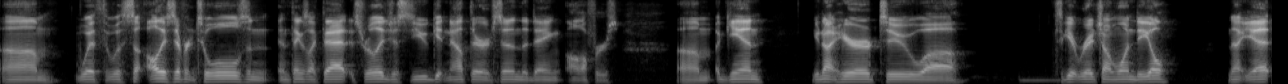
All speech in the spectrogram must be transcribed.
Um, with with all these different tools and and things like that, it's really just you getting out there and sending the dang offers. Um, again, you're not here to uh, to get rich on one deal. Not yet.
